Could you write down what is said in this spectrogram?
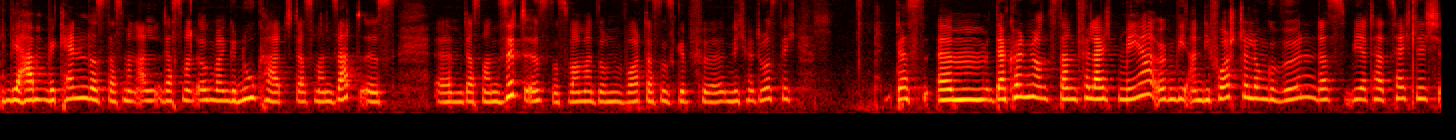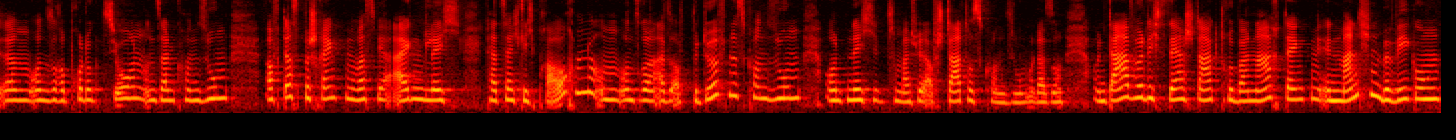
Wir, haben, wir kennen das, dass man, dass man irgendwann genug hat, dass man satt ist, ähm, dass man sitt ist. Das war mal so ein Wort, das es gibt für nicht mehr durstig. Das, ähm, da können wir uns dann vielleicht mehr irgendwie an die Vorstellung gewöhnen, dass wir tatsächlich ähm, unsere Produktion, unseren Konsum auf das beschränken, was wir eigentlich tatsächlich brauchen, um unsere, also auf Bedürfniskonsum und nicht zum Beispiel auf Statuskonsum oder so. Und da würde ich sehr stark drüber nachdenken. In manchen Bewegungen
